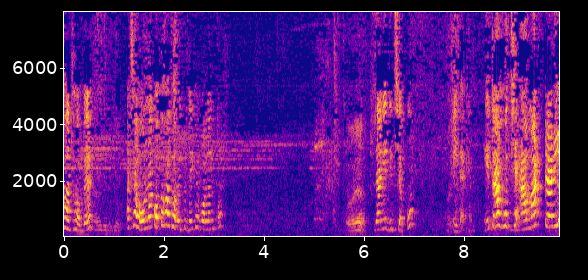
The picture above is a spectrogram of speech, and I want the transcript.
হাত হবে? আচ্ছা ওড়না কত হাত হবে একটু দেখে বলেন তো। জানিয়ে দিচ্ছি আপু। এই দেখেন। এটা হচ্ছে আমারটারই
